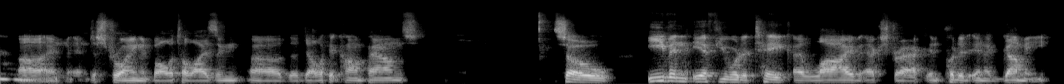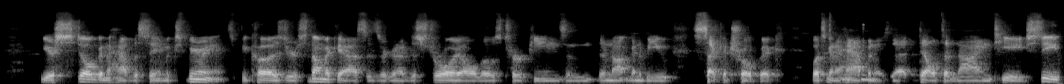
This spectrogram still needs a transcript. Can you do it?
mm-hmm. uh, and, and destroying and volatilizing uh, the delicate compounds. So even if you were to take a live extract and put it in a gummy, you're still going to have the same experience because your stomach acids are going to destroy all those terpenes and they're not going to be psychotropic. What's going to happen mm-hmm. is that delta 9 THC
